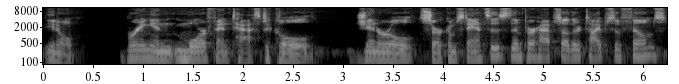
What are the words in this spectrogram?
you know bring in more fantastical general circumstances than perhaps other types of films.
